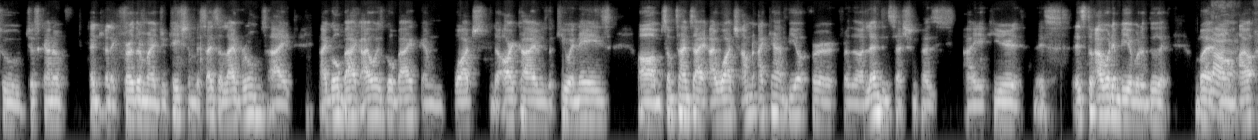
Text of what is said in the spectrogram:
to just kind of ed- like further my education. Besides the live rooms, I I go back. I always go back and watch the archives, the Q and A's. Um, sometimes I, I watch. I'm I can't be up for for the London session because I hear it's it's too, I wouldn't be able to do it. But um, I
